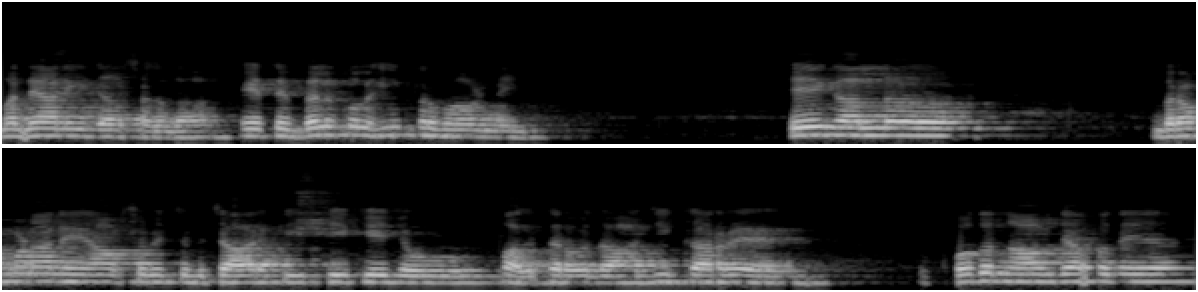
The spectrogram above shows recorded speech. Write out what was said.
ਮੰਨਿਆ ਨਹੀਂ ਜਾ ਸਕਦਾ, ਇਹ ਤੇ ਬਿਲਕੁਲ ਹੀ ਪ੍ਰਮਾਣ ਨਹੀਂ। ਇਹ ਗੱਲ ਬ੍ਰਾਹਮਣਾਂ ਨੇ ਆਪਸ ਵਿੱਚ ਵਿਚਾਰ ਕੀਤੀ ਕਿ ਜੋ ਭਗਤ ਰਵਿਦਾਸ ਜੀ ਕਰ ਰਿਹਾ ਹੈ ਖੁਦ ਨਾਮ ਜਪਦੇ ਆ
